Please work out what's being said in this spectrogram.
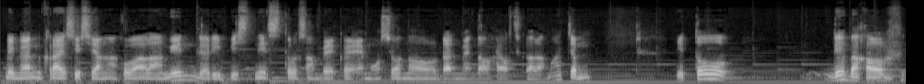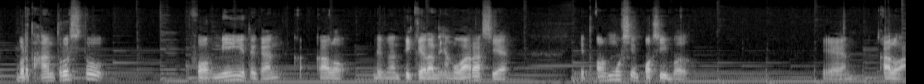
Dengan krisis yang aku alamin dari bisnis terus sampai ke emosional dan mental health segala macem itu dia bakal bertahan terus tuh for me gitu kan. Kalau dengan pikiran yang waras ya it almost impossible. Ya kan? Kalau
